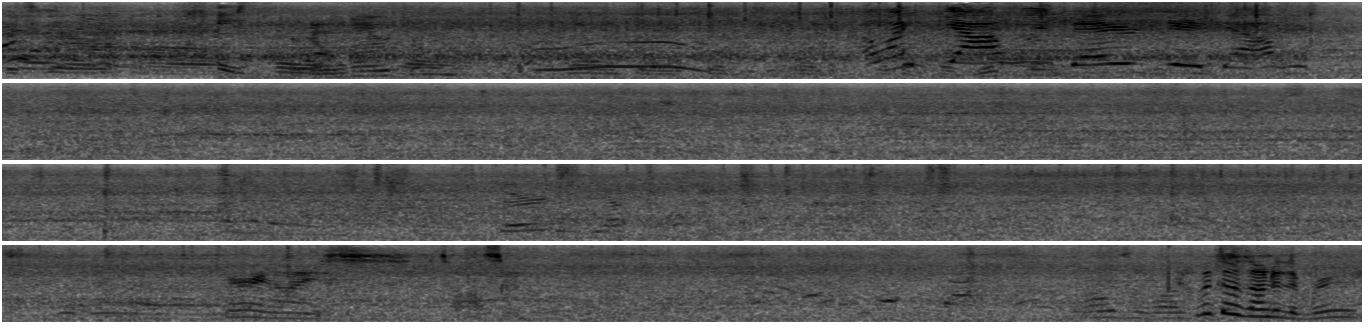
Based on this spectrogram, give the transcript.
It's where, uh, I like that one better than that one. Very nice. It's awesome. Put those under the bridge.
